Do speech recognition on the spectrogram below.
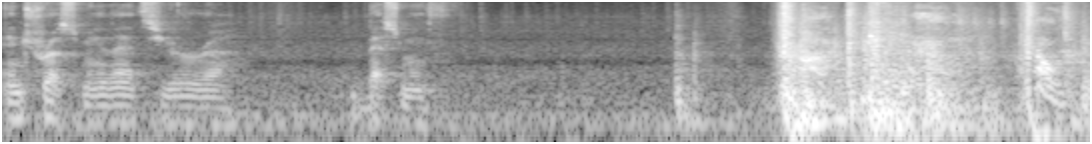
And trust me, that's your, uh, Best move. Oh.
